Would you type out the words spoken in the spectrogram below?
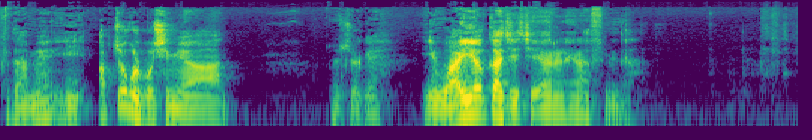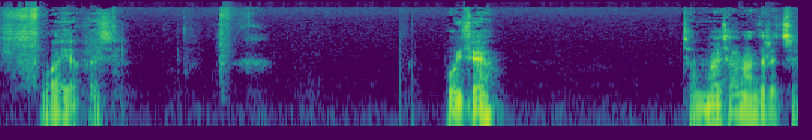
그 다음에 이 앞쪽을 보시면 이쪽에 이 와이어까지 재현을 해놨습니다. 와이어까지 보이세요? 정말 잘 만들었죠.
